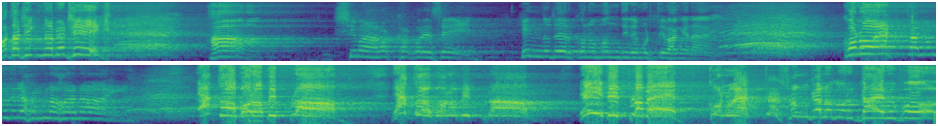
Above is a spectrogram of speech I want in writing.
কথা ঠিক না ঠিক? হ্যাঁ সীমা রক্ষা করেছে। হিন্দুদের কোন মন্দিরে মূর্তি ভাঙে নাই। কোন একটা মন্দিরে হামলা হয় নাই। এত বড় বিপ্লব এত বড় বিপ্লব। এই বিপ্লবে কোন একটা সংখ্যালঘুর গায়ের উপর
